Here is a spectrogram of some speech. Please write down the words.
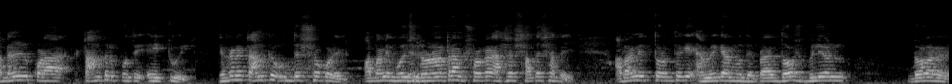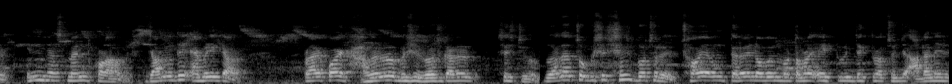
আদানির করা ট্রাম্পের প্রতি এই টুইট যেখানে ট্রাম্পকে উদ্দেশ্য করে আদানি বলছে, ডোনাল্ড ট্রাম্প সরকার আসার সাথে সাথেই আদানির তরফ থেকে আমেরিকার মধ্যে প্রায় দশ বিলিয়ন ডলারের ইনভেস্টমেন্ট করা হবে। যার মধ্যে আমেরিকার প্রায় কয়েক হাজারেরও বেশি রোজগারের সৃষ্টি হবে। দু হাজার চব্বিশের শেষ বছরে ছয় এবং তেরোই নভেম্বর তোমরা এই টুইট দেখতে পাচ্ছ যে আদানির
